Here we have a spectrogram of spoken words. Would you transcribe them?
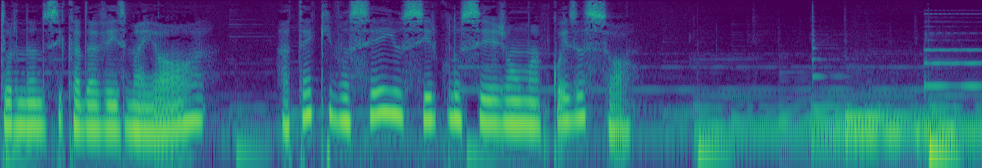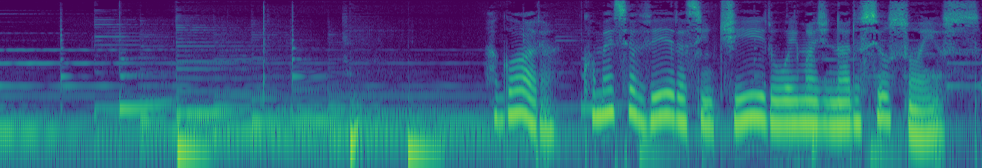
tornando-se cada vez maior, até que você e o círculo sejam uma coisa só. Agora, comece a ver, a sentir ou a imaginar os seus sonhos.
